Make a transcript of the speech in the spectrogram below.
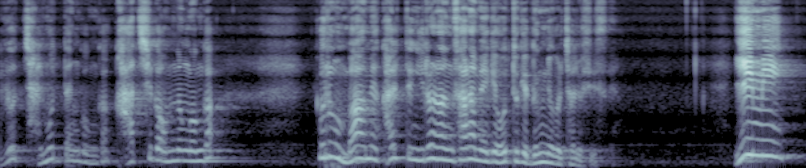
이거 잘못된 건가? 가치가 없는 건가? 여러분 마음에 갈등이 일어나는 사람에게 어떻게 능력을 찾을 수 있어요? 이미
